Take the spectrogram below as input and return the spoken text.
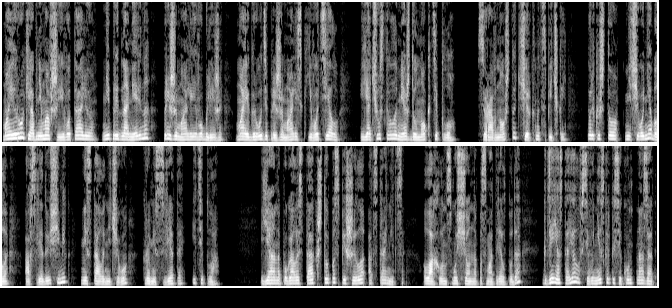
Мои руки, обнимавшие его талию, непреднамеренно прижимали его ближе, мои груди прижимались к его телу, и я чувствовала между ног тепло. Все равно, что чиркнуть спичкой. Только что ничего не было, а в следующий миг не стало ничего, кроме света и тепла. Я напугалась так, что поспешила отстраниться. Лахлан смущенно посмотрел туда, где я стояла всего несколько секунд назад,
